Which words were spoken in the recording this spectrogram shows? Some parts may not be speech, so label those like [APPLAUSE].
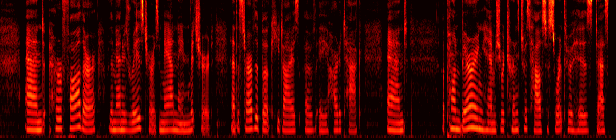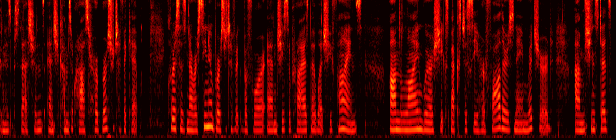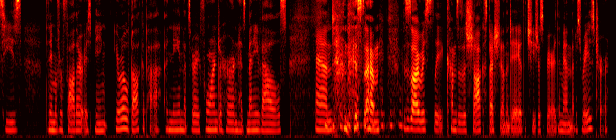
And her father, or the man who's raised her, is a man named Richard. And at the start of the book, he dies of a heart attack. And upon burying him, she returns to his house to sort through his desk and his possessions, and she comes across her birth certificate. Clarissa has never seen her birth certificate before, and she's surprised by what she finds. On the line where she expects to see her father's name, Richard, um, she instead sees the name of her father as being Eero Valkeapää, a name that's very foreign to her and has many vowels. And [LAUGHS] this um, this is obviously comes as a shock, especially on the day that she just buried the man that has raised her.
